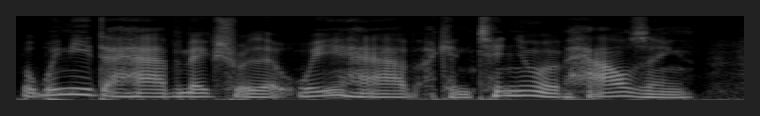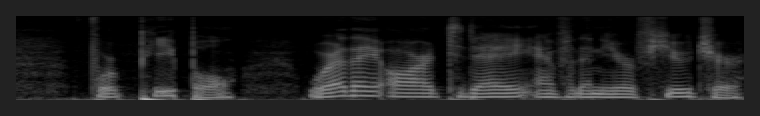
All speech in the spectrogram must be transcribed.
But we need to have make sure that we have a continuum of housing for people where they are today and for the near future.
